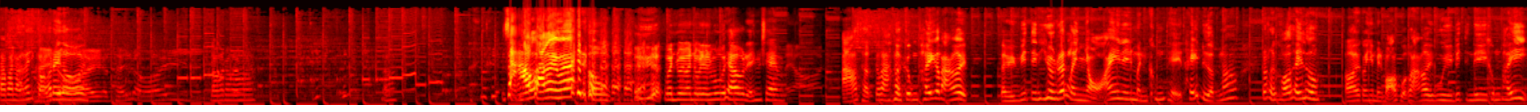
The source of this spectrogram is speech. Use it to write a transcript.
Savan là nó chỉ có ở đây thôi. anh thấy rồi. Đâu đâu đâu xạo bạn ơi? Mấy đồ. Mình mình mình, mình mua theo để em xem. Ảo thật các bạn ơi không thấy các bạn ơi. Tại vì Vitinho rất là nhỏ ấy, nên mình không thể thấy được. Nó rất là khó thấy luôn. Thôi coi như mình bỏ cuộc các bạn ơi. Ui Vitini không thấy.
